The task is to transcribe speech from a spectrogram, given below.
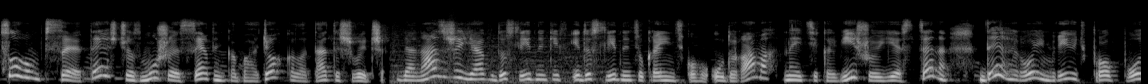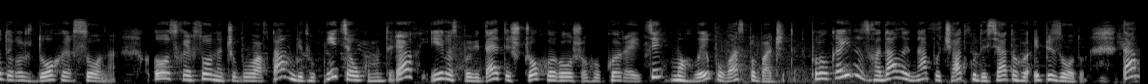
словом, все те, що змушує серденька багатьох калатати швидше. Для нас же, як дослідників і дослідниць українського у дорамах, найцікавішою є сцена, де герої мріють про подорож до Херсона. Хто з Херсона чи бував там, відгукніться у коментарях і розповідайте, що хорошого корейці могли б у вас побачити. Про Україну згадали на початку 10-го епізоду. Там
